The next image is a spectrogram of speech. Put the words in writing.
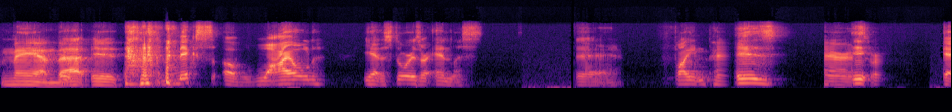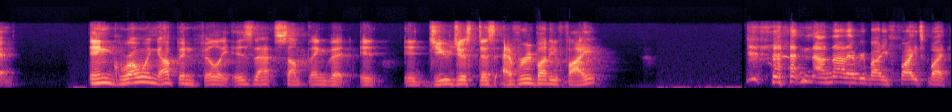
man, that is. A mix of wild. Yeah, the stories are endless. Yeah, fighting pa- is parents. It- yeah. in growing up in Philly, is that something that it it do you just does everybody fight? now, not everybody fights, but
